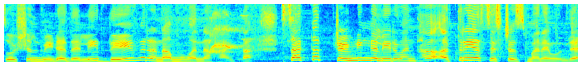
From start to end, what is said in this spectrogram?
ಸೋಷಿಯಲ್ ಮೀಡಿಯಾದಲ್ಲಿ ದೇವರ ನಾಮವನ್ನು ಹಾಡ್ತಾ ಸಖತ್ ಟ್ರೆಂಡಿಂಗಲ್ಲಿರುವಂತಹ ಅತ್ರೇಯ ಸಿಸ್ಟರ್ಸ್ ಮನೆ ಮುಂದೆ.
